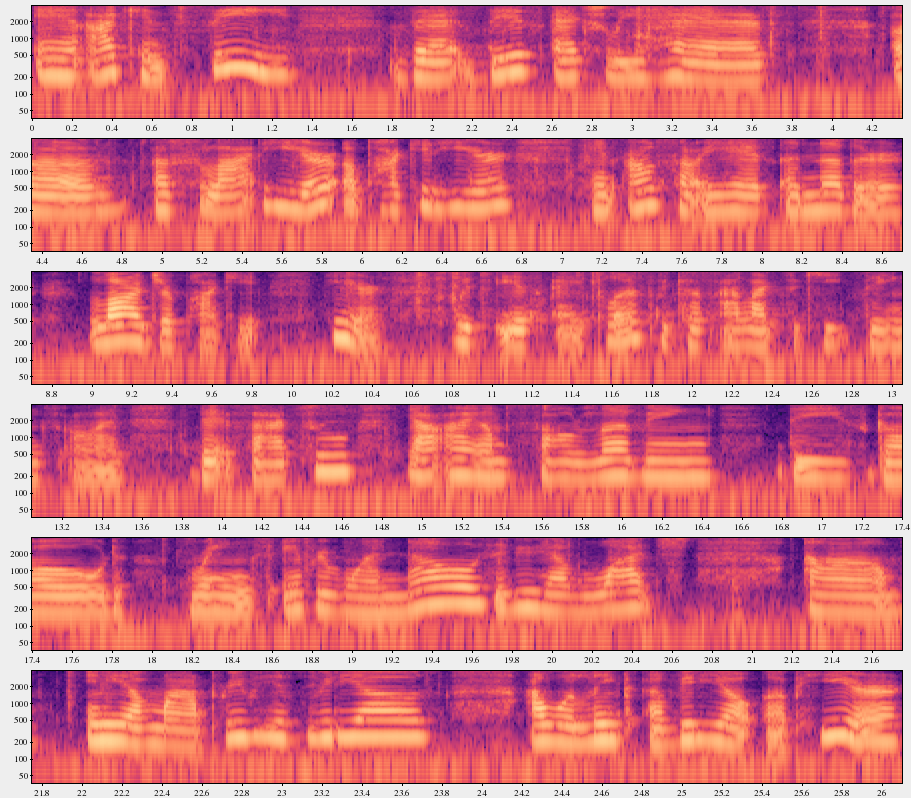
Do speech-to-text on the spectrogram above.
And I can see that this actually has uh, a slot here, a pocket here, and also it has another larger pocket here, which is a plus because I like to keep things on that side too. Y'all, I am so loving these gold rings. Everyone knows if you have watched um, any of my previous videos, I will link a video up here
